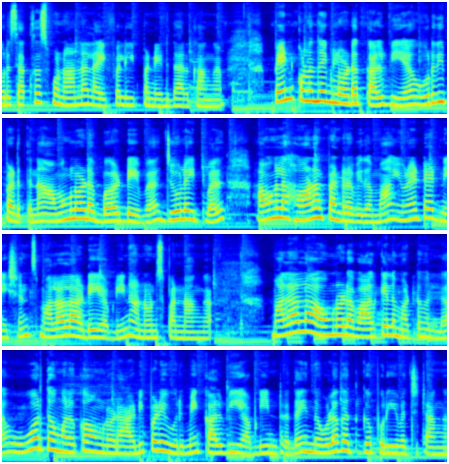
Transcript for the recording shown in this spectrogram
ஒரு சக்ஸஸ்ஃபுல்லான லைஃப்பை லீட் பண்ணிட்டு தான் இருக்காங்க. பெண் குழந்தைங்களோட கல்வியை உறுதிப்படுத்தின அவங்களோட பர்த்டேவை ஜூலை டுவெல் அவங்கள ஹானர் பண்ணுற விதமாக யுனைடெட் நேஷன்ஸ் மலாலா டே அப்படின்னு அனௌன்ஸ் பண்ணாங்க. மலாலா அவங்களோட வாழ்க்கையில் மட்டும் இல்லை ஒவ்வொருத்தவங்களுக்கும் அவங்களோட அடிப்படை உரிமை கல்வி அப்படின்றத இந்த உலகத்துக்கு புரிய வச்சுட்டாங்க.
